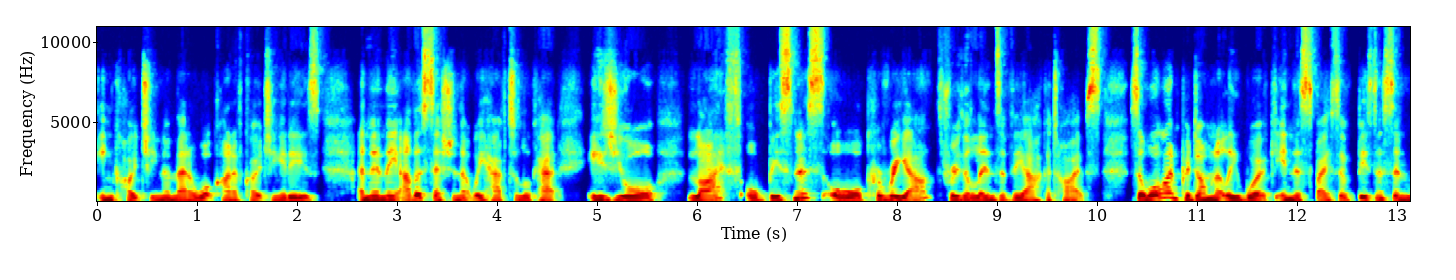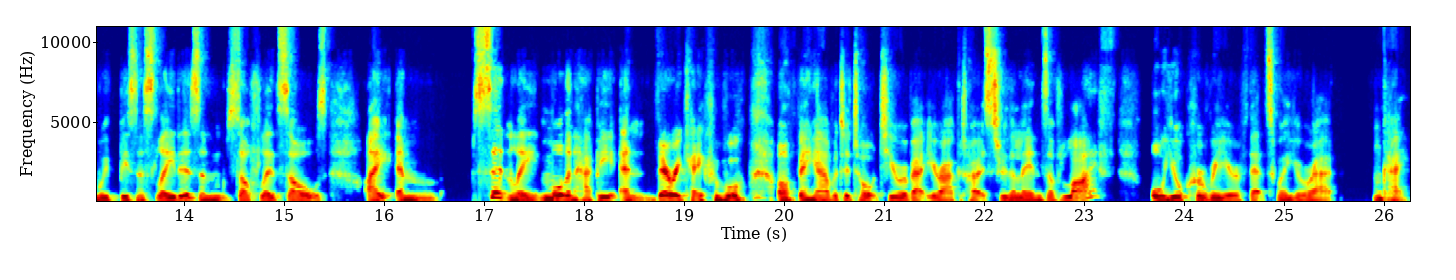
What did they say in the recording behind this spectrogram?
in coaching, no matter what kind of coaching it is. And then the other session that we have to look at is your life or business or career through the lens of the archetypes. So while I'm predominantly work in the space of business and with business business leaders and self led souls, I am certainly more than happy and very capable of being able to talk to you about your archetypes through the lens of life or your career, if that's where you're at. Okay,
